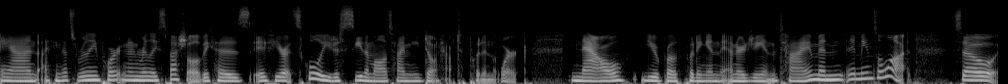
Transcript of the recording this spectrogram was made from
And I think that's really important and really special because if you're at school, you just see them all the time. You don't have to put in the work. Now you're both putting in the energy and the time, and it means a lot. So,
